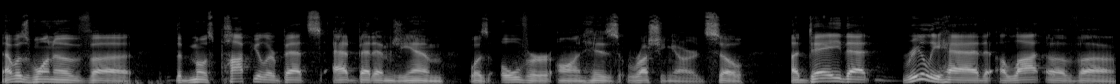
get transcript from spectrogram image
That was one of uh, the most popular bets at BetMGM was over on his rushing yards. So a day that really had a lot of uh,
